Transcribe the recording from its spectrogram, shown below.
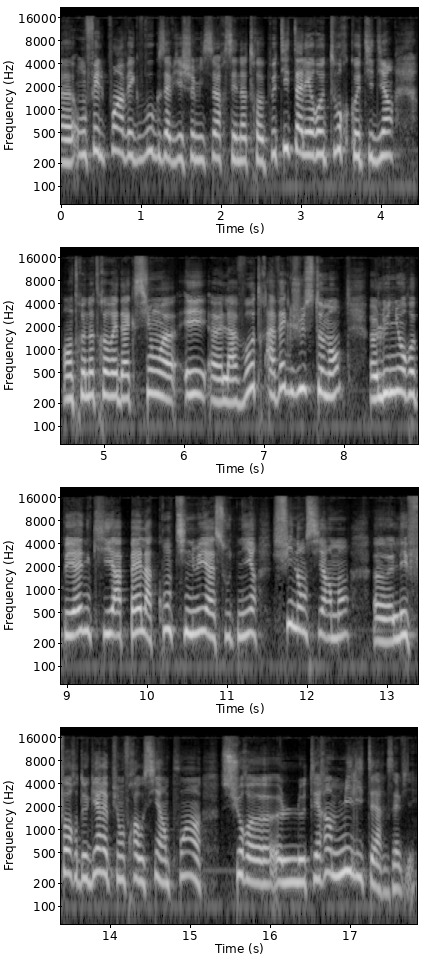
on fait le point avec vous Xavier Chemisseur, c'est notre petit aller-retour quotidien entre notre rédaction et la vôtre avec justement l'Union européenne qui appelle à continuer à soutenir financièrement euh, l'effort de guerre. Et puis on fera aussi un point sur euh, le terrain militaire, Xavier.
